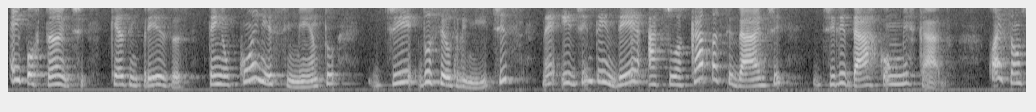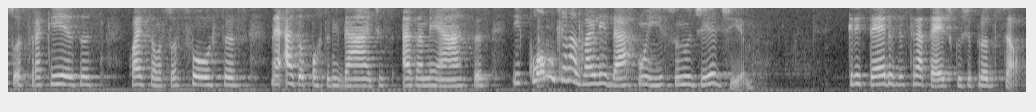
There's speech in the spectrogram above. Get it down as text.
É importante que as empresas tenham conhecimento de, dos seus limites né, e de entender a sua capacidade de lidar com o mercado. Quais são as suas fraquezas, quais são as suas forças, né, as oportunidades, as ameaças e como que ela vai lidar com isso no dia a dia. Critérios estratégicos de produção.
